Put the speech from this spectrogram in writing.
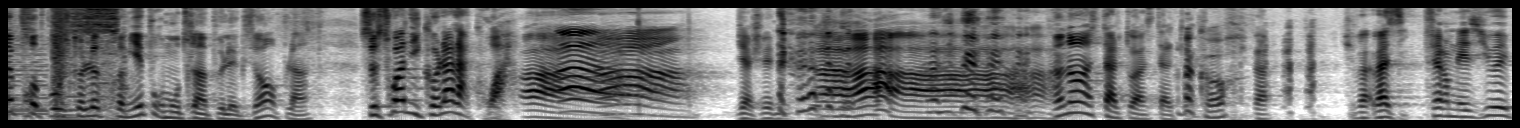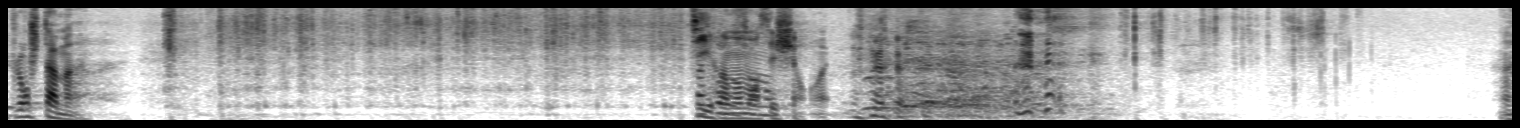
je propose que le premier, pour montrer un peu l'exemple, hein, ce soit Nicolas Lacroix. Viens, je vais. Ah Non, non, installe-toi, installe-toi. D'accord. Tu vas, tu vas- vas-y, ferme les yeux et plonge ta main. Tire un moment, c'est chiant. ouais.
